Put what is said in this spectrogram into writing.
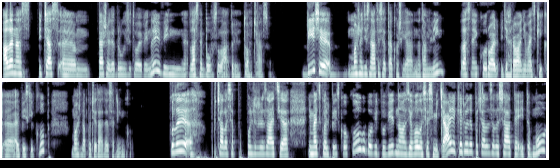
Але нас під час е, Першої та Другої світової війни він, власне, був з владою того часу. Більше можна дізнатися також, я надам лінк, власне, яку роль відігравав німецький альпійський клуб, можна почитати за лінку. Коли е, почалася популяризація німецького альпійського клубу, відповідно з'явилося сміття, яке люди почали залишати, і тому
